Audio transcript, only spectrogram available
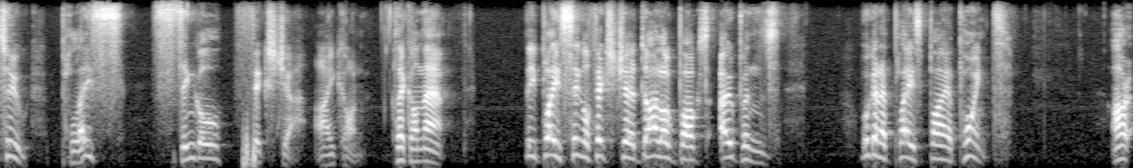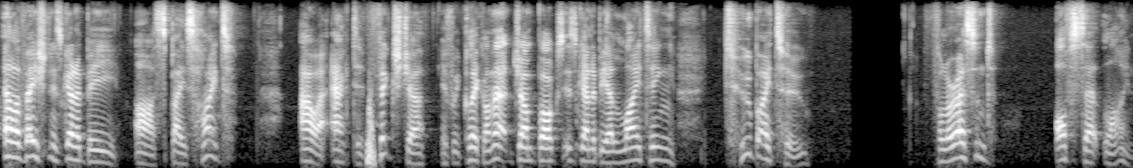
to place single fixture icon. Click on that. The place single fixture dialog box opens. We're going to place by a point. Our elevation is going to be our space height. Our active fixture, if we click on that jump box, is going to be a lighting 2 by 2 fluorescent offset line.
